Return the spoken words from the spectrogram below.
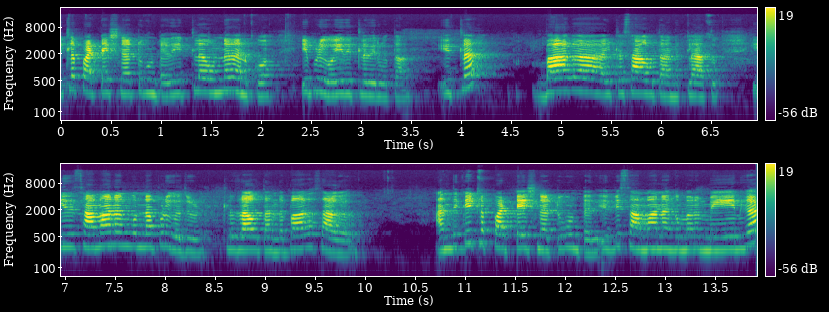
ఇట్లా పట్టేసినట్టుగా ఉంటుంది. ఇట్లా ఉన్నదనుకో ఇప్పుడు ఇగో ఇది ఇట్లా తిరుగుతాను ఇట్లా బాగా ఇట్లా సాగుతుంది క్లాత్. ఇది సమానంగా ఉన్నప్పుడు ఇగో చూడు ఇట్లా సాగుతుంది బాగా సాగదు. అందుకే ఇట్లా పట్టేసినట్టుగా ఉంటుంది. ఇవి సమానంగా మనం మెయిన్గా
